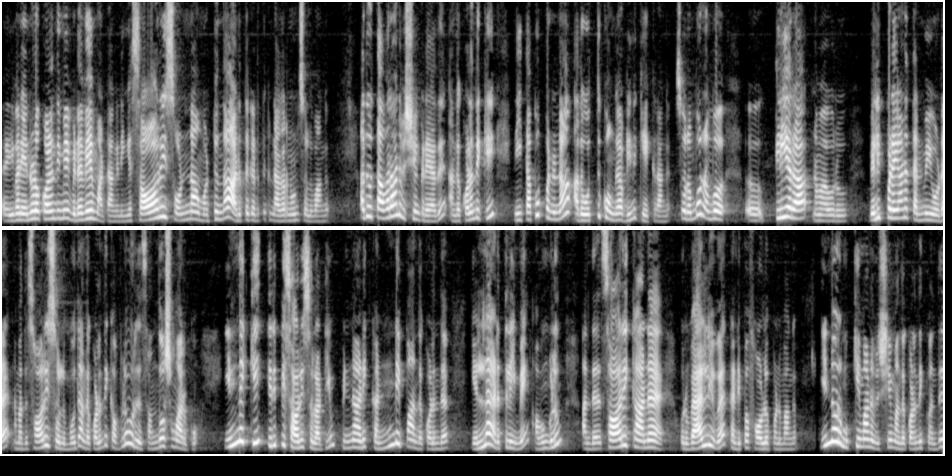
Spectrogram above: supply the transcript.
இவன் என்னோட குழந்தையுமே விடவே மாட்டாங்க. நீங்கள் சாரி சொன்னால் மட்டும்தான் அடுத்த கட்டத்துக்கு நகரணும்னு சொல்லுவாங்க. அது ஒரு தவறான விஷயம் கிடையாது. அந்த குழந்தைக்கு நீ தப்பு பண்ணுனா அதை ஒத்துக்கோங்க அப்படின்னு கேட்குறாங்க ஸோ ரொம்ப ரொம்ப கிளியராக நம்ம ஒரு வெளிப்படையான தன்மையோட நம்ம அதை சாரி சொல்லும்போது அந்த குழந்தைக்கு அவ்வளோ ஒரு சந்தோஷமாக இருக்கும். இன்னைக்கு திருப்பி சாரி சொல்லாட்டியும் பின்னாடி கண்டிப்பாக அந்த குழந்தை எல்லா இடத்துலையுமே அவங்களும் அந்த சாரிக்கான ஒரு வேல்யூவை கண்டிப்பாக ஃபாலோ பண்ணுவாங்க. இன்னொரு முக்கியமான விஷயம் அந்த குழந்தைக்கு வந்து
